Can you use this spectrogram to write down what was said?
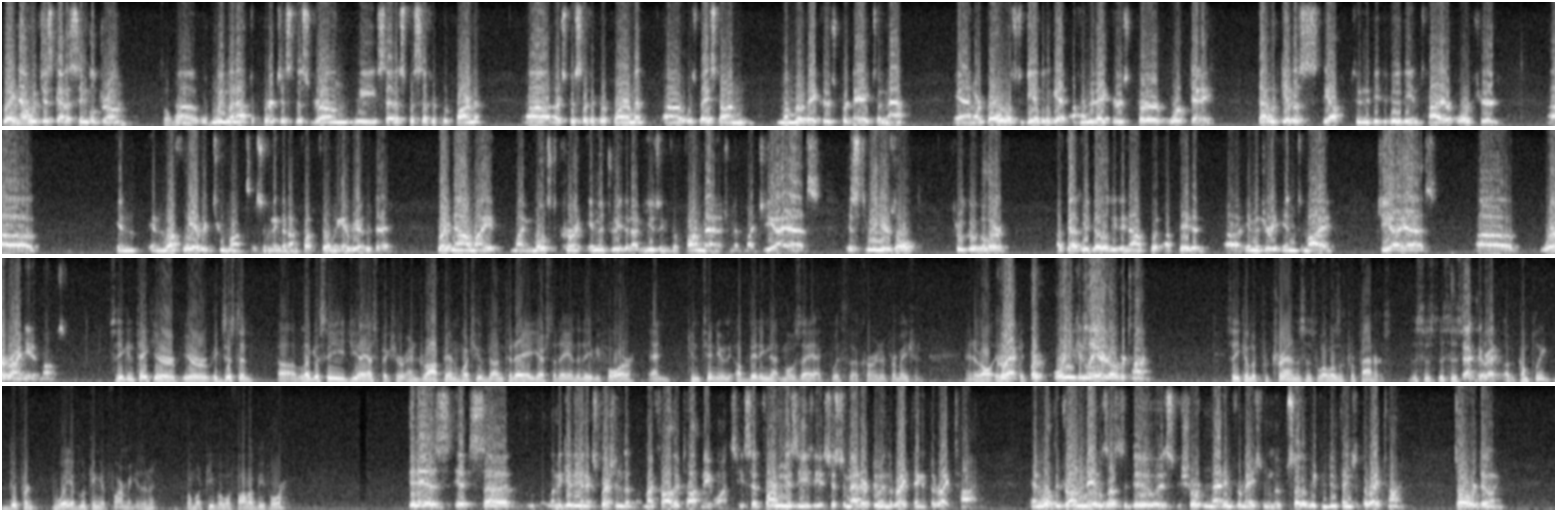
Right now, we've just got a single drone. So uh, when we went out to purchase this drone, we set a specific requirement. Uh, our specific requirement uh, was based on number of acres per day to map, and our goal was to be able to get 100 acres per workday. That would give us the opportunity to do the entire orchard uh, in in roughly every two months, assuming that I'm filming every other day. Right now, my my most current imagery that I'm using for farm management, my GIS, is three years old through Google Earth. I've got the ability to now put updated uh, imagery into my GIS uh, wherever I need it most. So you can take your, your existent uh, legacy GIS picture and drop in what you've done today, yesterday, and the day before, and continually updating that mosaic with uh, current information. And it all correct, it, it, or, or you can layer it over time. So you can look for trends as well as look for patterns. This is this is exactly right. a, complete different way of looking at farming, isn't it? From what people have thought of before. It is. It's. Uh, let me give you an expression that my father taught me once. He said, "Farming is easy. It's just a matter of doing the right thing at the right time." And what the drone enables us to do is shorten that information loop so that we can do things at the right time. That's all we're doing.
